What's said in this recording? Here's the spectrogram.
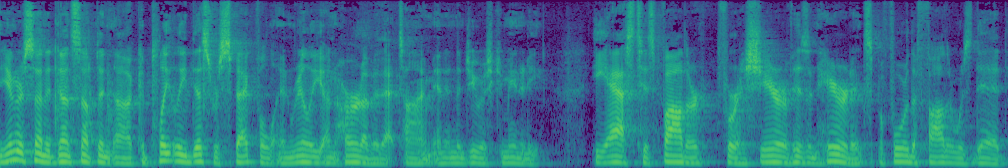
The younger son had done something uh, completely disrespectful and really unheard of at that time and in the Jewish community. He asked his father for a share of his inheritance before the father was dead.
